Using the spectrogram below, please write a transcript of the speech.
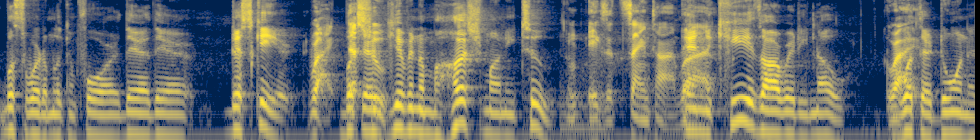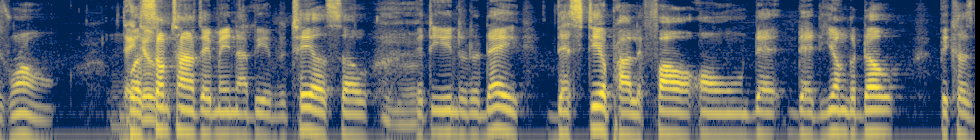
what's the word I'm looking for? They're they're they're scared, Right, But that's they're true. giving them hush money too, at the same time, right? and the kids already know Right. what they're doing is wrong. They but do. Mm-hmm. sometimes they may not be able to tell. So at the end of the day, that still probably fall on that that young adult because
